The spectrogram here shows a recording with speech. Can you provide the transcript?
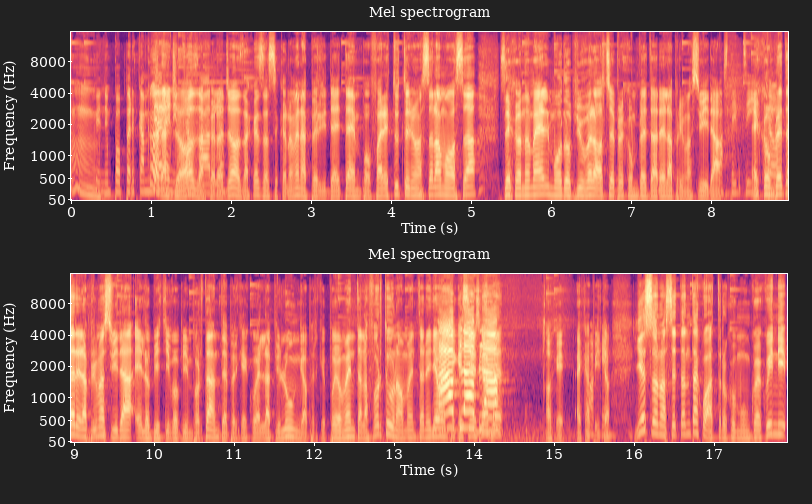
Mm. Quindi un po' per cambiare. Coraggiosa, coraggiosa. Questa secondo me è una perdita di tempo. Fare tutto in una sola mossa, secondo me è il modo più veloce per completare la prima sfida. E completare la prima sfida è l'obiettivo più importante perché è quella più lunga. Perché poi aumenta la fortuna, aumentano i diamanti Bla, che si bla, a bla. Ok, hai capito. Ok. Io sono a 74 comunque, quindi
